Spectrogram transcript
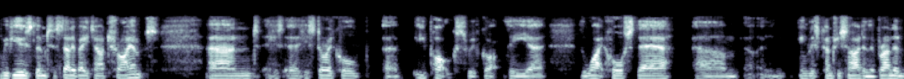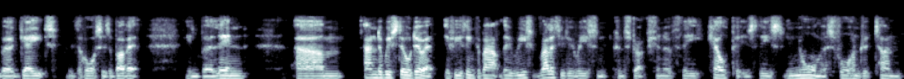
We've used them to celebrate our triumphs and his, uh, historical uh, epochs. We've got the uh, the white horse there, um, in English countryside, and the Brandenburg Gate with the horses above it in Berlin. Um, and we still do it. If you think about the re relatively recent construction of the Kelpies, these enormous 400 ton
